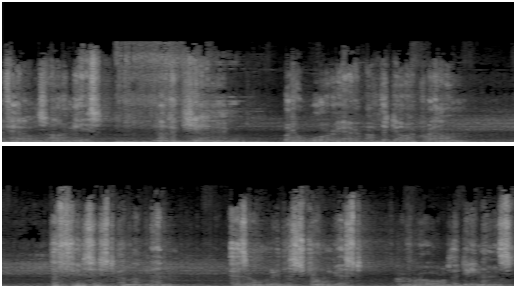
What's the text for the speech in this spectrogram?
Of Hell's armies. Not a king, but a warrior of the Dark Realm. The fiercest among them, as only the strongest could rule the demons.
